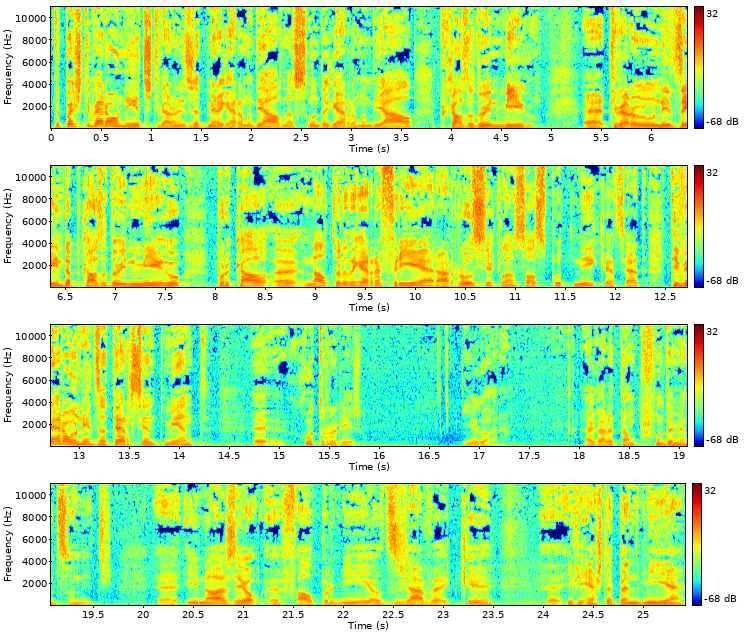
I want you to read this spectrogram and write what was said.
Depois estiveram unidos, estiveram unidos na Primeira Guerra Mundial, na Segunda Guerra Mundial, por causa do inimigo. Uh, tiveram unidos ainda por causa do inimigo, por causa, uh, na altura da Guerra Fria, era a Rússia que lançou o Sputnik, etc. Tiveram unidos até recentemente uh, com o terrorismo. E agora? Agora estão profundamente desunidos. e nós, eu falo por mim, eu desejava que enfim, esta pandemia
